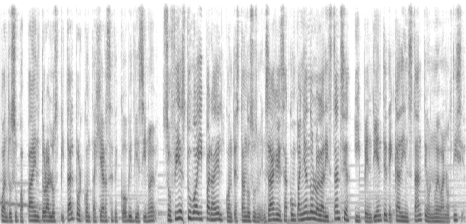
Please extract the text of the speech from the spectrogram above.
cuando su papá entró al hospital por contagiarse de COVID-19. Sofía estuvo ahí para él, contestando sus mensajes, acompañándolo a la distancia y pendiente de cada instante o nueva noticia.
